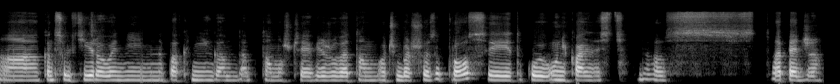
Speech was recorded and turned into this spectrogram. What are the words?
консультирование именно по книгам, да, потому что я вижу в этом очень большой запрос и такую уникальность, да, с, опять же,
